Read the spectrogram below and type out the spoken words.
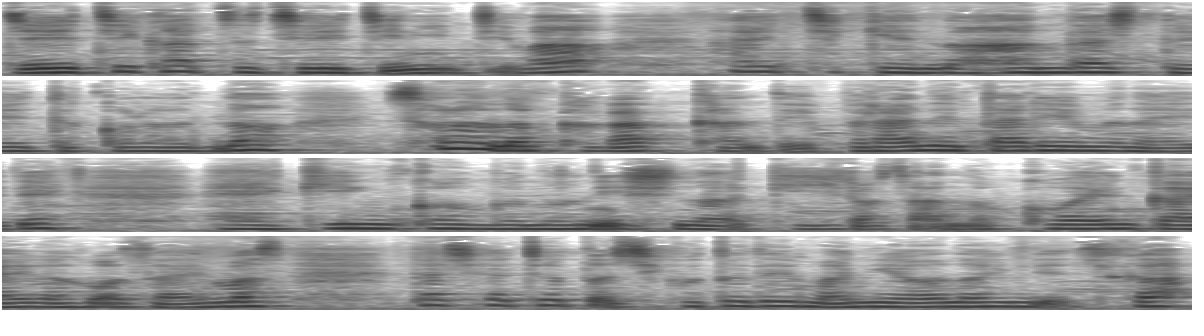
11月11日は愛知県の半田市というところの空の科学館というプラネタリウム内で、えー、キンコングの西野昭弘さんの講演会がございます。私はちょっと仕事で間に合わないんですが、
